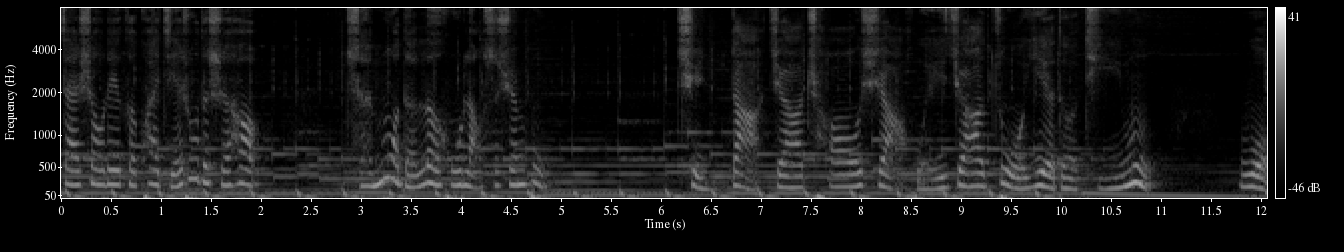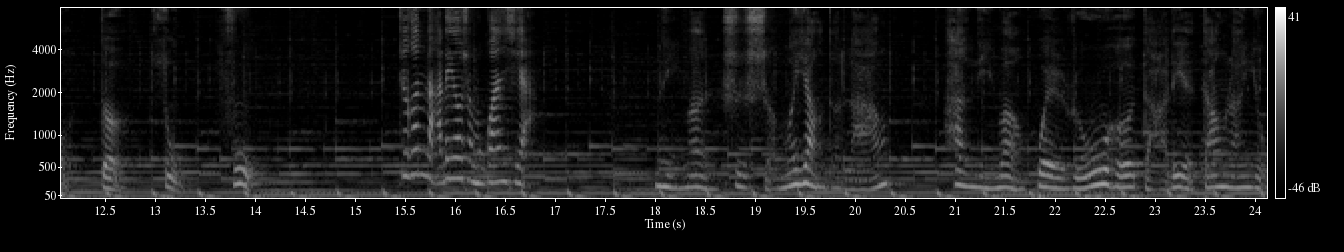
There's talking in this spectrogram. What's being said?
在狩猎课快结束的时候，沉默的乐乎老师宣布：“请大家抄下回家作业的题目。”我的祖父。这跟打猎有什么关系啊？你们是什么样的狼，和你们会如何打猎当然有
